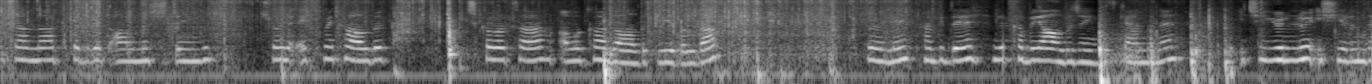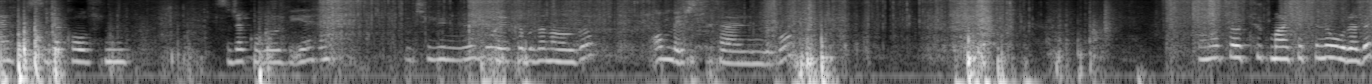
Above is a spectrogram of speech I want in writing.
Bir tane daha pita bread almış Cengiz. Şöyle ekmek aldık. Çikolata, avokado aldık Lidl'dan. Böyle. Ha bir de ayakkabıyı aldı Cengiz kendine. İçi yünlü iş yerinde sıcak olsun sıcak olur diye. İçi yünlü bu ayakkabıdan aldı. 15 sterlindi bu. Sonra Türk marketine uğradık.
